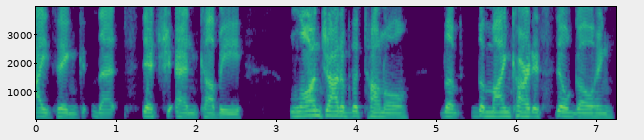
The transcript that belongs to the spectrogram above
I think that Stitch and Cubbi launch out of the tunnel. The the minecart is still going,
